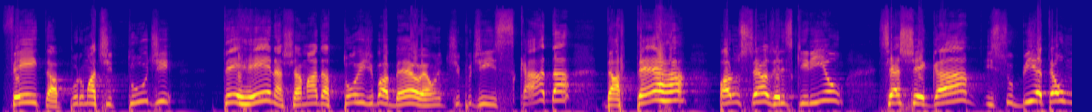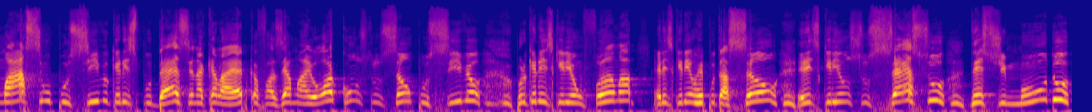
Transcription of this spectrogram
feita por uma atitude terrena chamada Torre de Babel, é um tipo de escada da terra para os céus. Eles queriam se achegar e subir até o máximo possível que eles pudessem naquela época, fazer a maior construção possível, porque eles queriam fama, eles queriam reputação, eles queriam sucesso deste mundo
